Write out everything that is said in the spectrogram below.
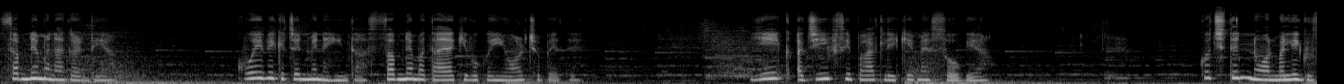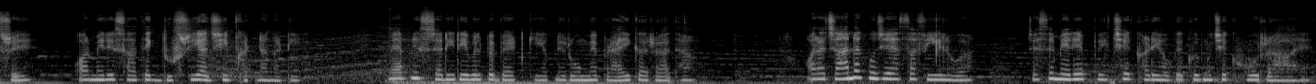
सबने मना कर दिया। कोई भी किचन में नहीं था। सबने बताया कि वो कहीं और छुपे थे। ये एक अजीब सी बात लेके मैं सो गया। कुछ दिन नॉर्मली गुजरे और मेरे साथ एक दूसरी अजीब घटना घटी। मैं अपनी स्टडी टेबल पे बैठ के अपने रूम में पढ़ाई कर रहा था और अचानक मुझे ऐसा फील हुआ जैसे मेरे पीछे खड़े होकर कोई मुझे घूर रहा है।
